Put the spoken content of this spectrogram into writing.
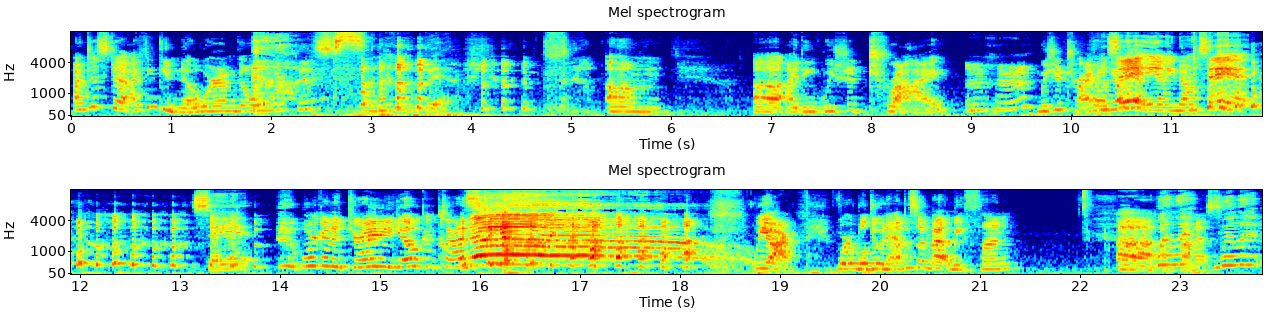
I just. Uh, I think you know where I'm going with this. Son of a bitch. um. Uh, I think we should try. Mm-hmm. We should try. Don't yoga- say it, Annie. Don't say it. Say it. We're gonna try a yoga class No! together. we are. We're, we'll do an episode about it. It'll be fun. Uh, will I it, promise. Will it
